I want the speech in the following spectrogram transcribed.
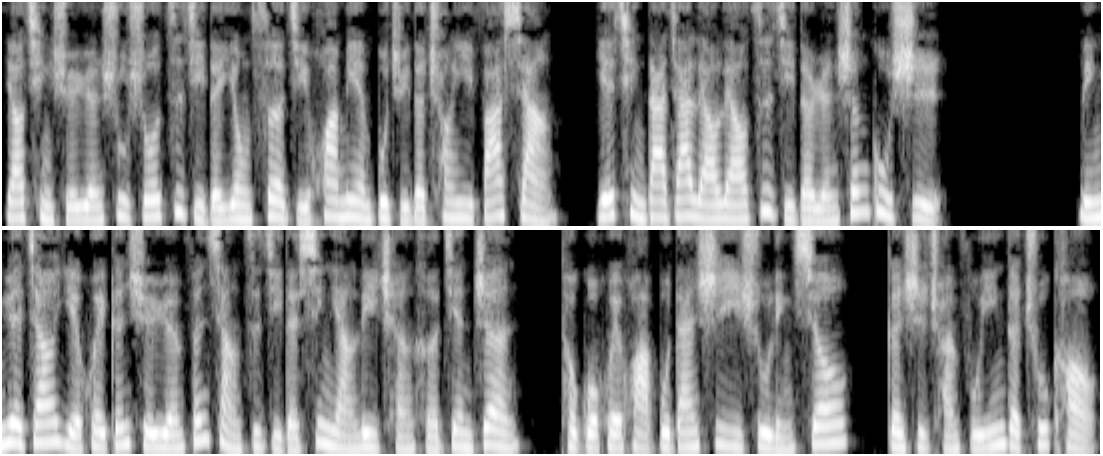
邀请学员述说自己的用色及画面布局的创意发想，也请大家聊聊自己的人生故事。林月娇也会跟学员分享自己的信仰历程和见证，透过绘画不单是艺术灵修，更是传福音的出口。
